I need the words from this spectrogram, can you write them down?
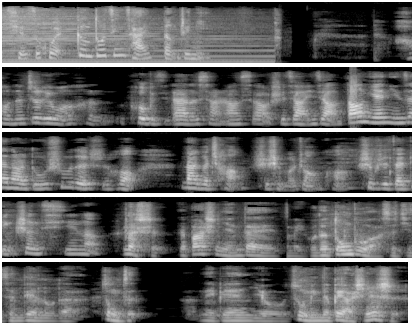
“茄子会”，更多精彩等着你。好，那这里我很迫不及待的想让谢老师讲一讲，当年您在那儿读书的时候，那个厂是什么状况？是不是在鼎盛期呢？那是在八十年代，美国的东部啊是集成电路的重镇，那边有著名的贝尔实验室。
